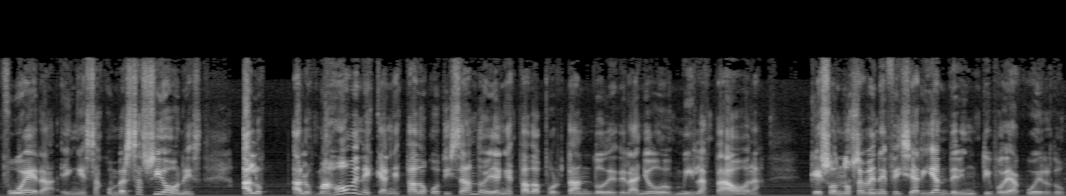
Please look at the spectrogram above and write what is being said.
fuera en esas conversaciones a los a los más jóvenes que han estado cotizando y han estado aportando desde el año 2000 hasta ahora, que esos no se beneficiarían de ningún tipo de acuerdo.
